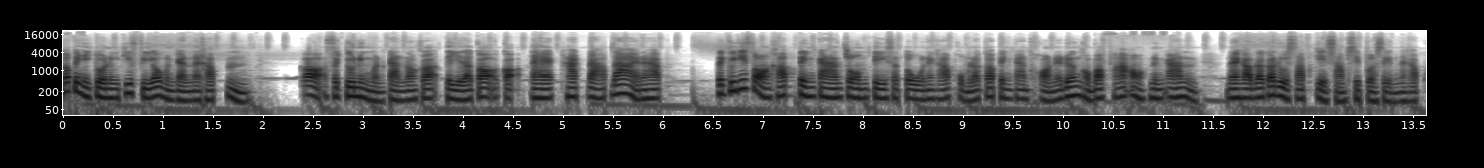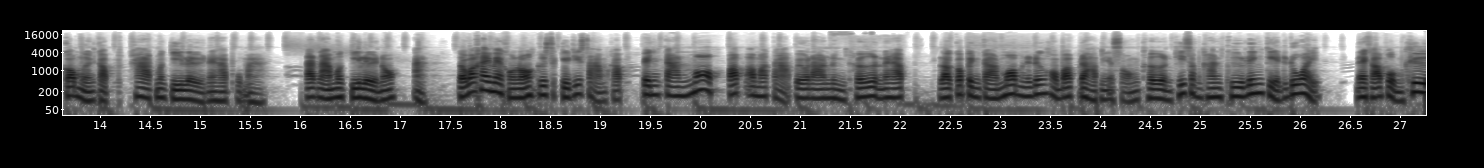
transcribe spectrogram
ก็เป็นอีกตัวหนึ่งที่เฟี้ยวเหมือนกันนะครับอืมก็สกิลหนึ่งเหมือนกันเนาะก็ตีแล้วก็เกาะแตกหักดาบได้นะครับสกิลที่ 2 ครับเป็นการโจมตีศัตรูนะครับผมแล้วก็เป็นการถอนในเรื่องของบัฟฟ้าออก 1 อันนะครับแล้วก็ดูซับเกต30%นะครับก็เหมือนกับคาดเมื่อกี้เลยนะครับผมอะคาดน้ำเมื่อกี้เลยเนาะอะ แต่ว่าใครแม็กของน้องคือสกิลที่ 3 ครับ เป็นการมอบบัฟอมตะเป็นเวลา1เทิร์นนะครับ แล้วก็เป็นการมอบในเรื่องของบัฟดาบเนี่ยสเทิร์นที่สำคัญคือเร่งเกรดได้ด้วยนะครับผมคือ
